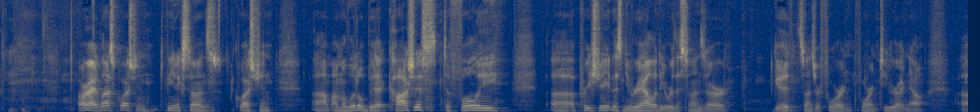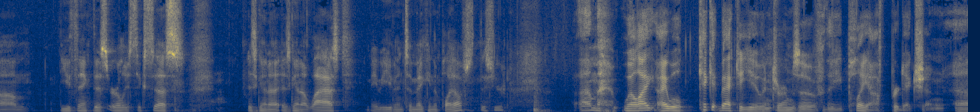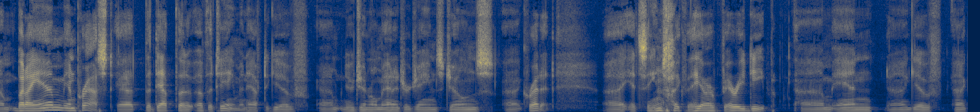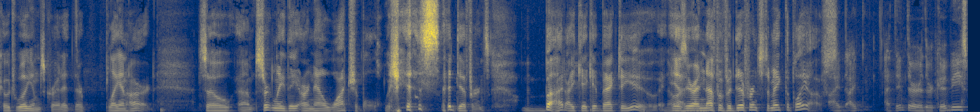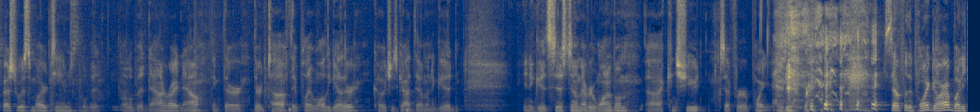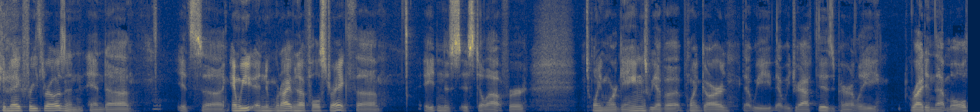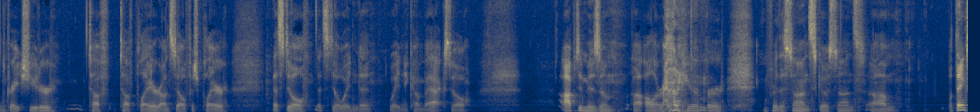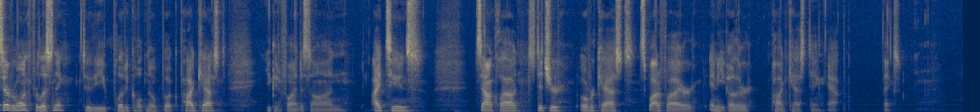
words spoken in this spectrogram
All right, last question, Phoenix Suns question. Um, I'm a little bit cautious to fully uh, appreciate this new reality where the Suns are good. Suns are four and four and two right now. Um, do you think this early success is gonna is gonna last, maybe even to making the playoffs this year? Um, well, I, I will kick it back to you in terms of the playoff prediction. Um, but I am impressed at the depth of, of the team and have to give um, new general manager James Jones uh, credit. Uh, it seems like they are very deep um, and uh, give uh, Coach Williams credit. They're playing hard. So um, certainly they are now watchable, which is a difference. But I kick it back to you. No, is there enough of a difference to make the playoffs? I, I, I think there there could be, especially with some other teams a little bit a little bit down right now. I think they're they're tough. They play well together. Coach has got them in a good in a good system. Every one of them uh, can shoot, except for point, except for the point guard, but he can make free throws and and uh, it's uh, and we and we're not even at full strength. Uh, Ayton is is still out for. 20 more games. We have a point guard that we that we drafted is apparently right in that mold. Great shooter, tough tough player, unselfish player. That's still that's still waiting to waiting to come back. So optimism uh, all around here for for the Suns. Go Suns! Um, well, thanks everyone for listening to the Political Notebook podcast. You can find us on iTunes, SoundCloud, Stitcher, Overcast, Spotify, or any other podcasting app. Thanks.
